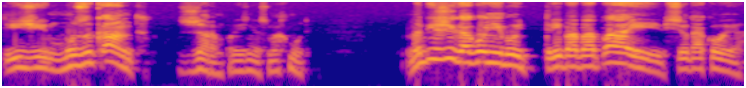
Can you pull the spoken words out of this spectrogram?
«Ты же музыкант!» — с жаром произнес Махмуд. «Напиши какой-нибудь три-па-па-па и все такое.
